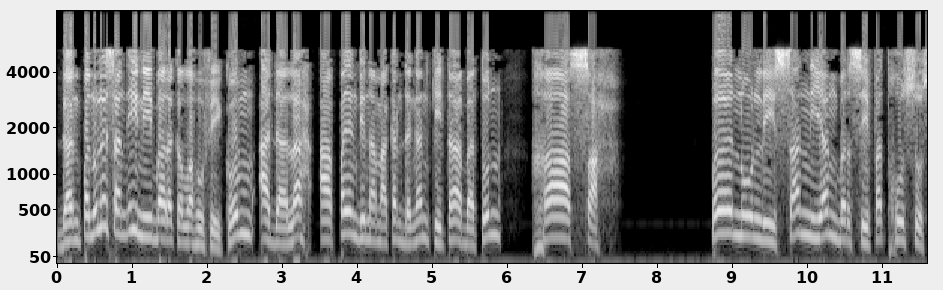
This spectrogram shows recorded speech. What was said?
Dan penulisan ini, barakallahu fikum, adalah apa yang dinamakan dengan kitabatun khasah. Penulisan yang bersifat khusus.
